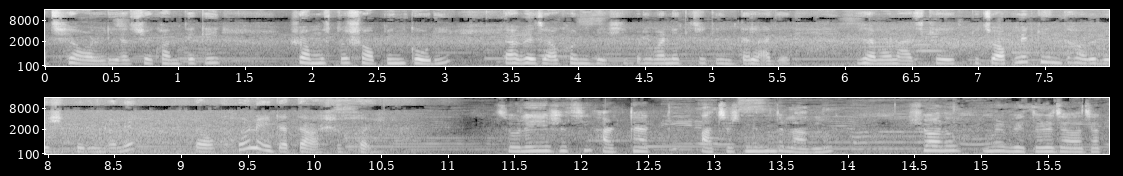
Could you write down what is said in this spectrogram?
আছে অলডি আছে, ওখান থেকেই সমস্ত শপিং করি। তবে যখন বেশি পরিমাণে কিছু কিনতে লাগে, যেমন আজকে একটু চকলেট কিনতে হবে বেশি পরিমাণে, তখন এটাতে আসা হয়। চলেই এসেছি হাঁটতে হাঁটতে। পাঁচ মিনিট মতো লাগল। চলো এবার ভেতরে যাওয়া যাক।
